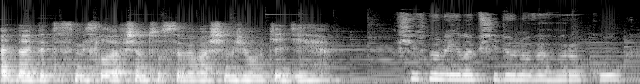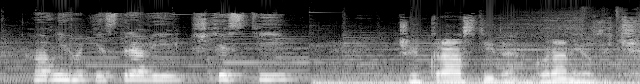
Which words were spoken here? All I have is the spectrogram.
ať najdete smysl ve všem, co se ve vašem životě děje. Všechno nejlepší do nového roku, hlavně hodně zdraví, štěstí. Přeju krásný den, Goran Jozič.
